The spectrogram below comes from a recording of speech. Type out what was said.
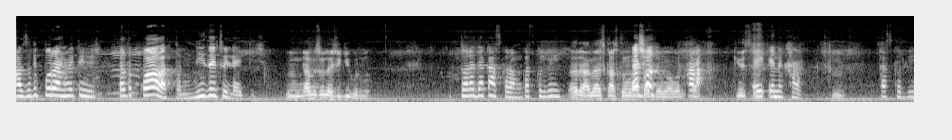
আর যদি পুরান হইতে তাহলে তো কয়া লাগতো না নিজেই চলে আইতিস। আমি চলে আসি কি করব? তোরা দিয়ে কাজ করাম কাজ করবি। আরে আমি আজ কাজ করব না বাদ আমার কি হয়েছে? এই এনে খারাপ কাজ করবি?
